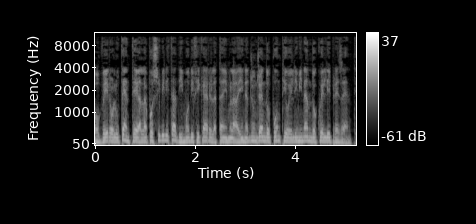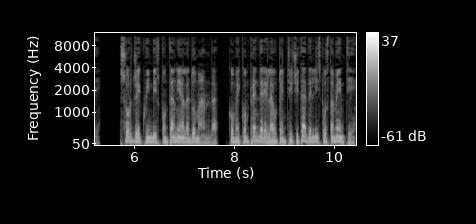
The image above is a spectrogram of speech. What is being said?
ovvero l'utente ha la possibilità di modificare la timeline aggiungendo punti o eliminando quelli presenti. Sorge quindi spontanea la domanda, come comprendere l'autenticità degli spostamenti?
